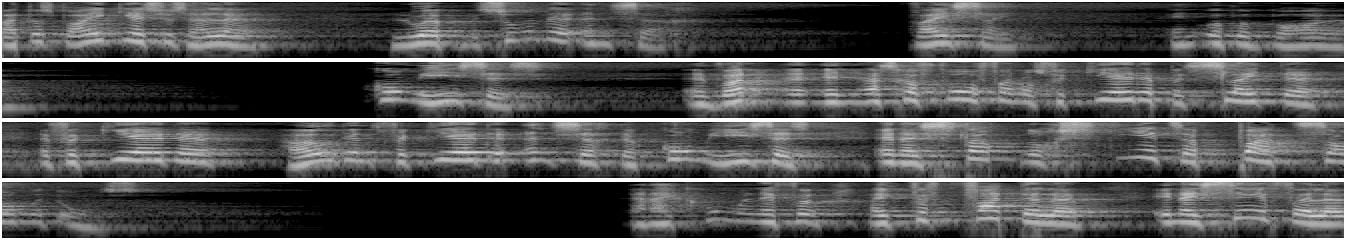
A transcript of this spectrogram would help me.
wat ons baie keer soos hulle loop sonder insig, wysheid en openbaring. Kom Jesus En wat en as gevolg van ons verkeerde besluite en verkeerde houdings, verkeerde insigte, kom Jesus en hy stap nog steeds 'n pad saam met ons. En hy kom en hy vir, hy vervat hulle en hy sê vir hulle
